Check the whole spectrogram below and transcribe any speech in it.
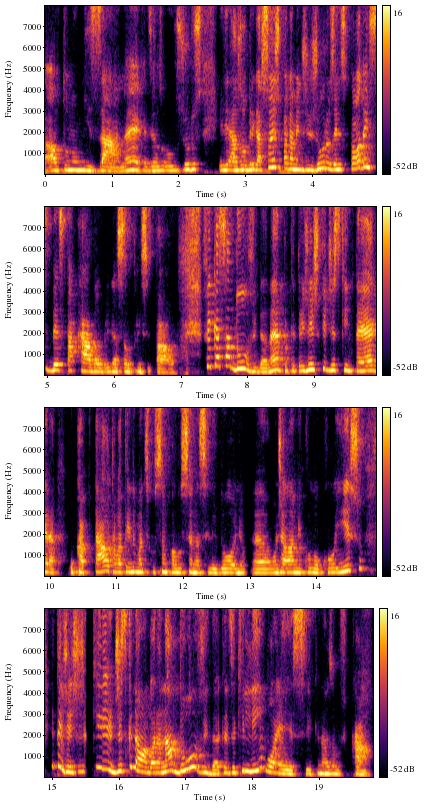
autonomizar, né? Quer dizer, os, os juros, ele, as obrigações de pagamento de juros, eles podem se destacar da obrigação principal. Fica essa dúvida, né? Porque tem gente que diz que integra o capital, estava tendo uma discussão com a Luciana Celidônio, uh, onde ela me colocou isso, e tem gente que diz que não. Agora, na dúvida, quer dizer, que limbo é esse que nós vamos ficar?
